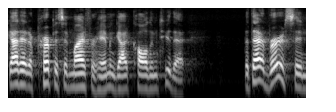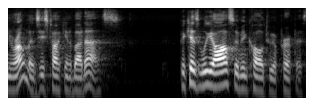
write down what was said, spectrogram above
God had a purpose in mind for him, and God called him to that. But that verse in Romans, he's talking about us. Because we also have been called to a purpose.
